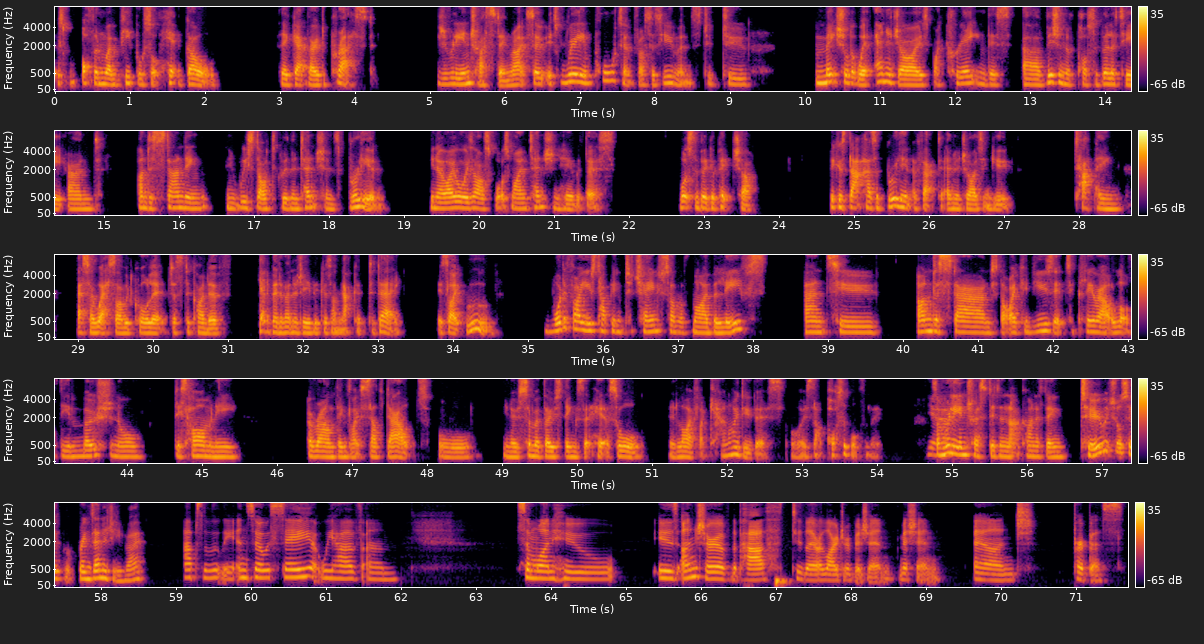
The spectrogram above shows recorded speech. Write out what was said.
It's often when people sort of hit a goal, they get very depressed, which is really interesting, right? So it's really important for us as humans to to make sure that we're energized by creating this uh, vision of possibility and understanding. We started with intentions, brilliant. You know, I always ask, what's my intention here with this? What's the bigger picture? Because that has a brilliant effect at energizing you. Tapping SOS, I would call it, just to kind of get a bit of energy because I'm knackered today. It's like, ooh, what if I use tapping to change some of my beliefs and to understand that I could use it to clear out a lot of the emotional disharmony around things like self doubt or, you know, some of those things that hit us all in life. Like, can I do this? Or is that possible for me? Yeah. So I'm really interested in that kind of thing too, which also brings energy, right? Absolutely. And so, say we have um, someone who is unsure of the path to their larger vision, mission, and purpose.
